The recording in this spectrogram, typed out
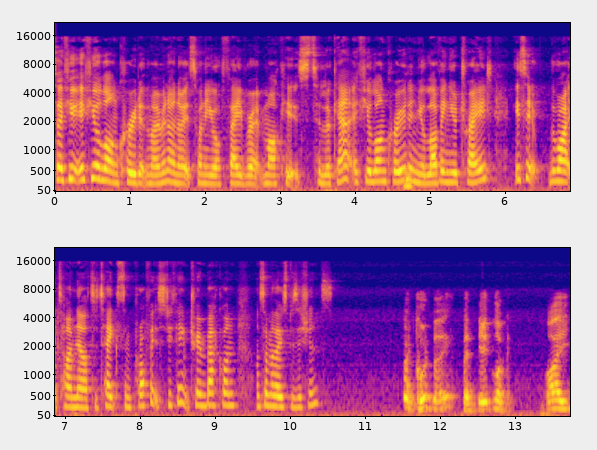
So if you if you're long crude at the moment, I know it's one of your favourite markets to look at. If you're long crude mm. and you're loving your trade, is it the right time now to take some profits? Do you think trim back on on some of those positions? It could be, but it, look, I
